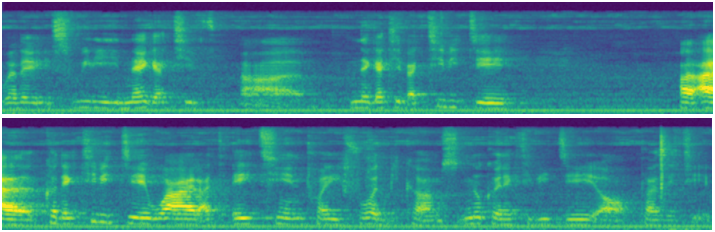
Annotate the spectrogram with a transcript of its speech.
where it's really negative, uh, negative activity, uh, uh, connectivity, while at 18, 24 it becomes no connectivity or positive.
